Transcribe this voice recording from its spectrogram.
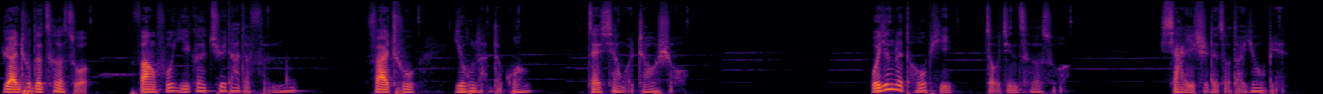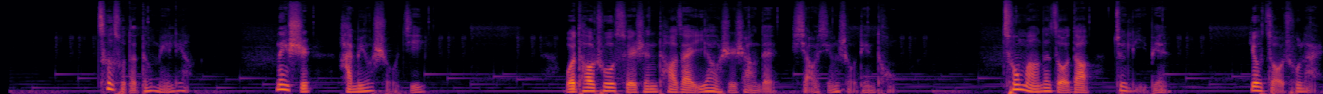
远处的厕所仿佛一个巨大的坟墓，发出幽蓝的光，在向我招手。我硬着头皮走进厕所，下意识的走到右边。厕所的灯没亮，那时。还没有手机，我掏出随身套在钥匙上的小型手电筒，匆忙的走到最里边，又走出来，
